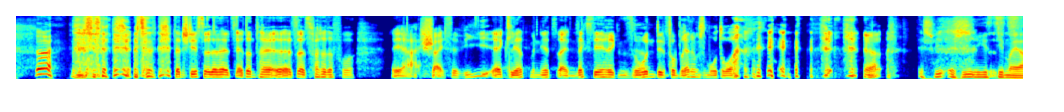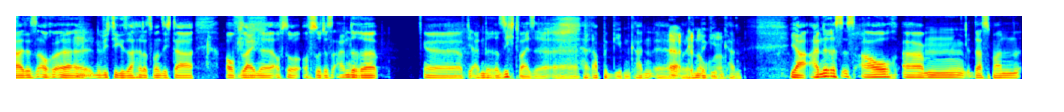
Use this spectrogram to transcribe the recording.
dann stehst du dann als Elternteil, als, als Vater davor. Ja, scheiße, wie erklärt man jetzt einem sechsjährigen Sohn ja. den Verbrennungsmotor? ja. ja. Schwieriges das Thema, ja. Das ist auch äh, eine wichtige Sache, dass man sich da auf seine, auf so, auf so das andere, äh, auf die andere Sichtweise äh, herabbegeben kann äh, ja, oder genau, hinbegeben kann. Ja, anderes ist auch, ähm, dass man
